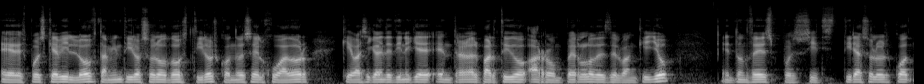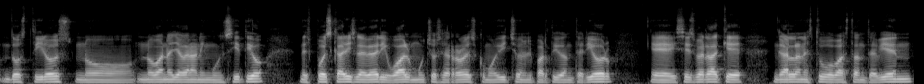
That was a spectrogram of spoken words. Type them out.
Eh, después Kevin Love también tiró solo dos tiros cuando es el jugador que básicamente tiene que entrar al partido a romperlo desde el banquillo. Entonces, pues si tira solo dos tiros no, no, van a llegar a ningún sitio. Después Caris Lever igual muchos errores como he dicho en el partido anterior. Eh, si es verdad que Garland estuvo bastante bien,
